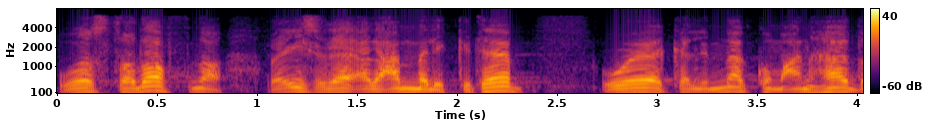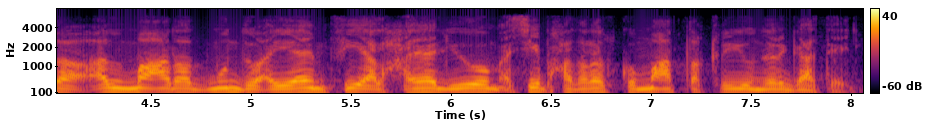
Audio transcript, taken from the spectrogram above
واستضفنا رئيس الهيئة العامة للكتاب وكلمناكم عن هذا المعرض منذ أيام في الحياة اليوم. أسيب حضراتكم مع التقرير ونرجع تاني.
